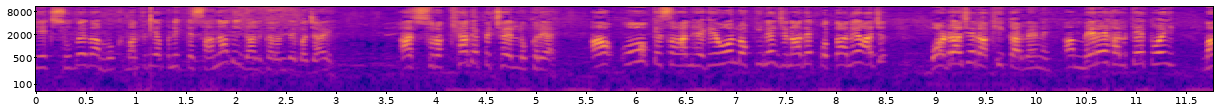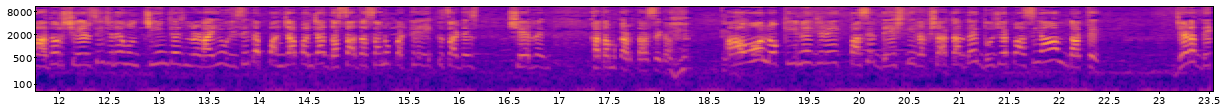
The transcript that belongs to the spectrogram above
ਕਿ ਇੱਕ ਸੂਬੇ ਦਾ ਮੁੱਖ ਮੰਤਰੀ ਆਪਣੀ ਕਿਸਾਨਾਂ ਦੀ ਗੱਲ ਕਰਨ ਦੇ ਬਜਾਏ ਅੱਜ ਸੁਰੱਖਿਆ ਦੇ ਪਿੱਛੇ ਲੁਕ ਰਿਹਾ ਹੈ। ਆ ਉਹ ਕਿਸਾਨ ਹੈਗੇ ਉਹ ਲੋਕੀ ਨੇ ਜਿਨ੍ਹਾਂ ਦੇ ਪੁੱਤਾਂ ਨੇ ਅੱਜ ਬਾਰਡਰਾਂ 'ਚ ਰਾਖੀ ਕਰ ਰਹੇ ਨੇ। ਆ ਮੇਰੇ ਹਲਕੇ ਤੋਂ ਹੀ ਬਹਾਦਰ ਸ਼ੇਰ ਸੀ, ਜਿਹਨੇ ਹੁਣ ਚੀਨ 'ਚ ਲੜਾਈ ਹੋਈ ਸੀ ਤਾਂ ਪੰਜਾਂ ਪੰਜਾ ਦਸਾਂ ਦਸਾਂ ਨੂੰ ਇਕੱਠੇ ਇੱਕ ਸਾਡੇ ਸ਼ੇਰ ਨੇ ਖਤਮ ਕਰਤਾ ਸੀਗਾ। ਆ ਉਹ ਲੋਕੀ ਨੇ ਜਿਹੜੇ ਇੱਕ ਪਾਸੇ ਦੇਸ਼ ਦੀ ਰੱਖਿਆ ਕਰਦੇ, ਦੂਜੇ ਪਾਸੇ ਆਮ ਦਾਤੇ, ਜਿਹੜਾ ਦੇ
